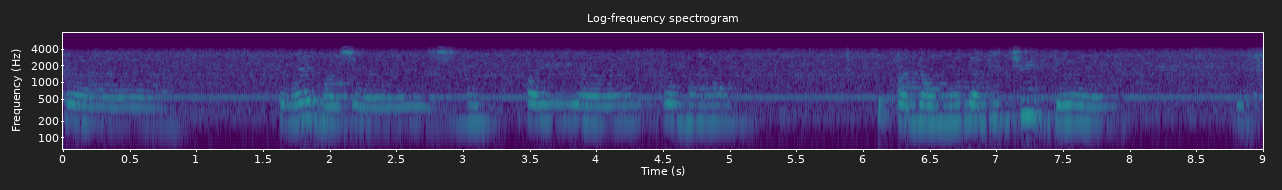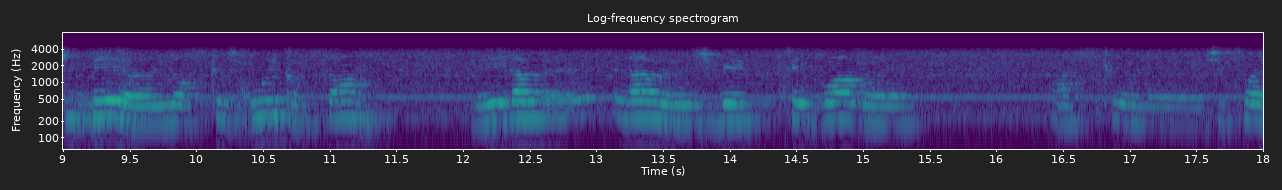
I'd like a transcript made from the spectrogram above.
que c'est vrai, moi je, je n'ai pas eu euh, vraiment, c'est pas dans mon habitude de, filmer euh, lorsque je roule comme ça. Mais là, euh, là euh, je vais prévoir à ce que je sois,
